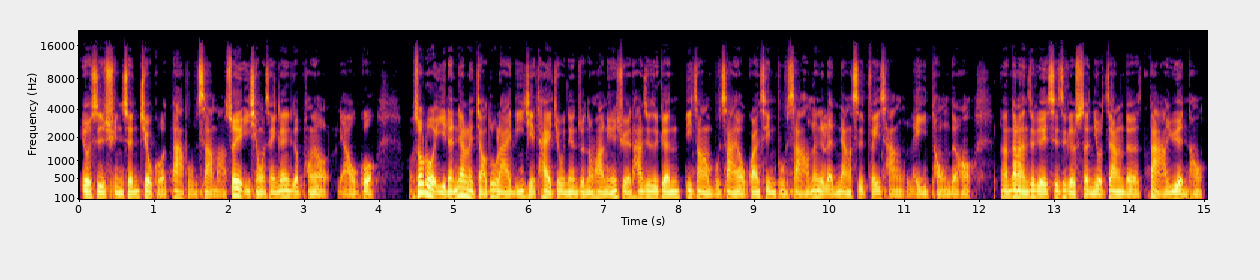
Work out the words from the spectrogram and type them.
又是寻声救苦大菩萨嘛。所以以前我曾经跟一个朋友聊过，我说如果以能量的角度来理解太乙救天尊的话，你会觉得他就是跟地藏王菩萨还有观世音菩萨，那个能量是非常雷同的吼。那当然这个也是这个神有这样的大愿吼。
